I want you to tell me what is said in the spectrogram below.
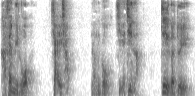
卡塞米罗下一场能够解禁了，这个对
